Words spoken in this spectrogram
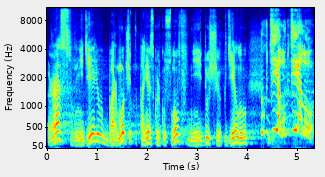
Раз в неделю бормочет по нескольку слов, не идущих к делу. Ну, к делу, к делу!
